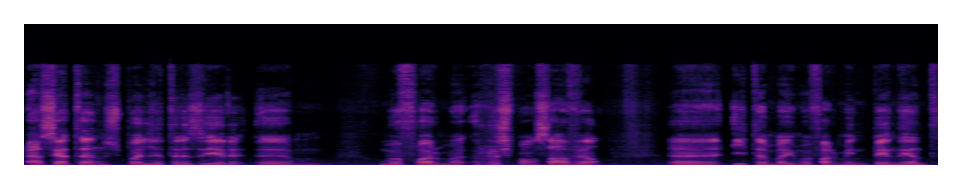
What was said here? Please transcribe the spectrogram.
há 7 anos para lhe trazer um, uma forma responsável uh, e também uma forma independente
